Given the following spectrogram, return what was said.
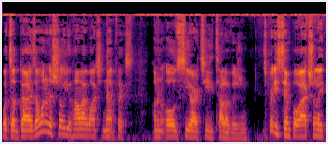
What's up guys? I wanted to show you how I watch Netflix on an old CRT television. It's pretty simple actually.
